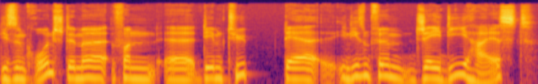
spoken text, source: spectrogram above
die Synchronstimme von äh, dem Typ, der in diesem Film JD heißt,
